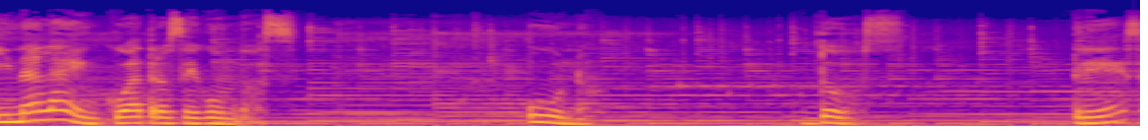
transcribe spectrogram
Inhala en 4 segundos. 1, 2, 3,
